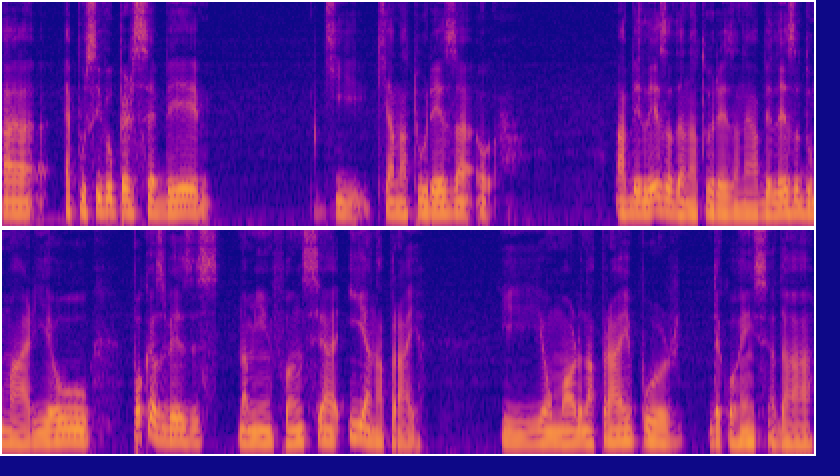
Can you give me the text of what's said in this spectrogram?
uh, é possível perceber que, que a natureza, a beleza da natureza, né? a beleza do mar. E eu poucas vezes na minha infância ia na praia. E eu moro na praia por decorrência da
